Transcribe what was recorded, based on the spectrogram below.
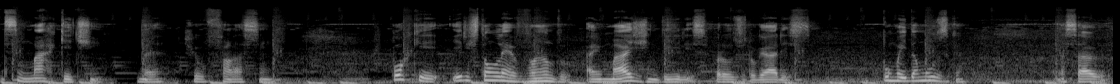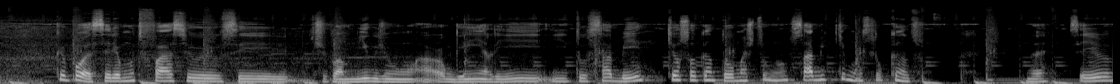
desse marketing, né? Deixa eu falar assim. Porque eles estão levando a imagem deles para os lugares por meio da música sabe? Porque, pô, seria muito fácil eu ser, tipo, amigo de um, alguém ali e tu saber que eu sou cantor, mas tu não sabe que música eu canto, né? Seria,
